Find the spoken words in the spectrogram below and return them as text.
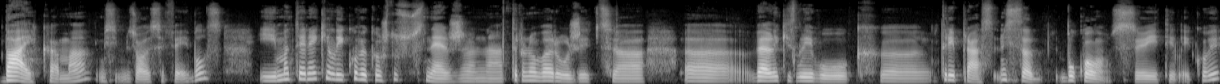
bajkama, mislim zove se Fables, i imate neke likove kao što su Snežana, Trnova ružica, uh, Veliki zli vuk, uh, Tri prase, mislim sad, bukvalno svi ti likovi,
